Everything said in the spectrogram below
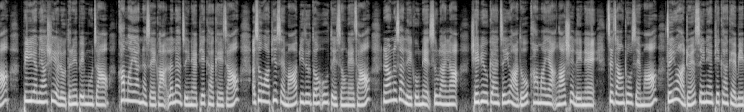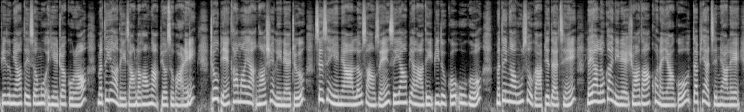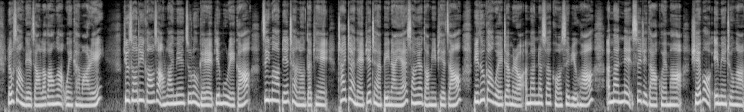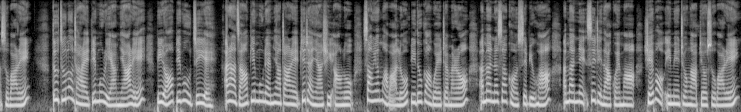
PDF များရှိရလို့သတင်းပေးမှုကြောင့်ခမာယ20ကလက်နက်ကြီးနဲ့ပစ်ခတ်ခဲ့ကြောင်းအဆိုပါဖြစ်စဉ်မှာပြည်သူ3ဦးသေဆုံးခဲ့ကြောင်း2024ခုနှစ်ဇူလိုင်လရေပြူကန်ကျေးရွာသို့ခမာယ984နဲ့စစ်ကြောင်းထိုးစဉ်မှာကျေးရွာတွင်စီးနှင်းပစ်ခတ်ခဲ့ပြီးပြည်သူများသေဆုံးမှုအရေအတွက်ကိုတော့မသိရသေးကြောင်း၎င်းကပြောဆိုပါတယ်။ထို့ပြင်ခမာယ984နဲ့အတူစစ်စင်ရေးများလှုပ်ဆောင်စဉ်ဈေးရောက်ပြန်လာသည့်ပြည်သူ9ဦးကိုမတင်ငါဘူးဆိုကပြစ်တက်ခြင်းလေယာလောက်ကင်နေတဲ့ရွာသား9ယောက်ကိုတပ်ဖြတ်ခြင်းများလည်းလှုပ်ဆောင်ခဲ့ကြောင်း၎င်းကဝန်ခံပါတယ်။ပြူစောတိကောင်းဆောင်လှိုင်းမင်းကျူးလွန်ခဲ့တဲ့ပြစ်မှုတွေကကြီးမားပြင်းထန်လွန်သဖြင့်ထိုက်တန်တဲ့ပြစ်ဒဏ်ပေးနိုင်ရန်ဆောင်ရွက်သွားမည်ဖြစ်ကြောင်းပြည်သူ့ကာကွယ်တပ်မတော်အမှတ်20ခွန်စစ်ဗျူဟာအမှတ်1စစ်ဒေသခွဲမှရဲဘော်အေးမင်းထွန်းကဆိုပါတယ်။သူကျူးလွန်ထားတဲ့ပြစ်မှုတွေကများတယ်ပြီးတော့ပြစ်မှုကြီးတယ် အဲဒါကြောင့်ပြစ်မှုနဲ့မျှတတဲ့ပြည်တံရရှိအောင်လို့ဆောင်ရွက်မှာပါလို့ပြည်သူ့ကောင်ခွဲတပ်မတော်အမှတ်20ခွန်စစ်ပြူဟာအမှတ်2စစ်ဒေသခွဲမှရဲဘော်အေးမင်းထွန်းကပြောဆိုပါရယ်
